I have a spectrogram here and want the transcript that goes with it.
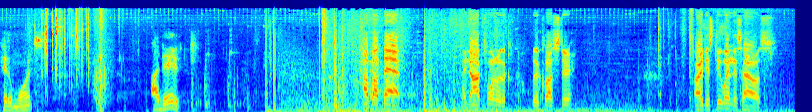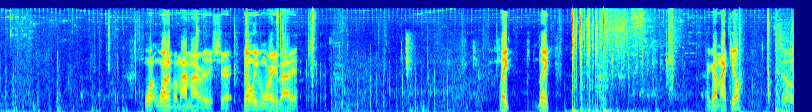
Hit him once. I did. How about that? I knocked one with a with a cluster. All right, just do in this house. One one of them. I'm not really sure. Don't even worry about it. Like like. I got my kill. Zone.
